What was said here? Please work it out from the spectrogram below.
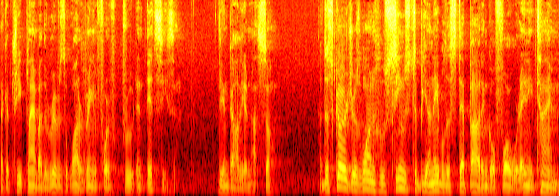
Like a tree planted by the rivers of water, bringing forth fruit in its season. The ungodly are not so. A discourager is one who seems to be unable to step out and go forward anytime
